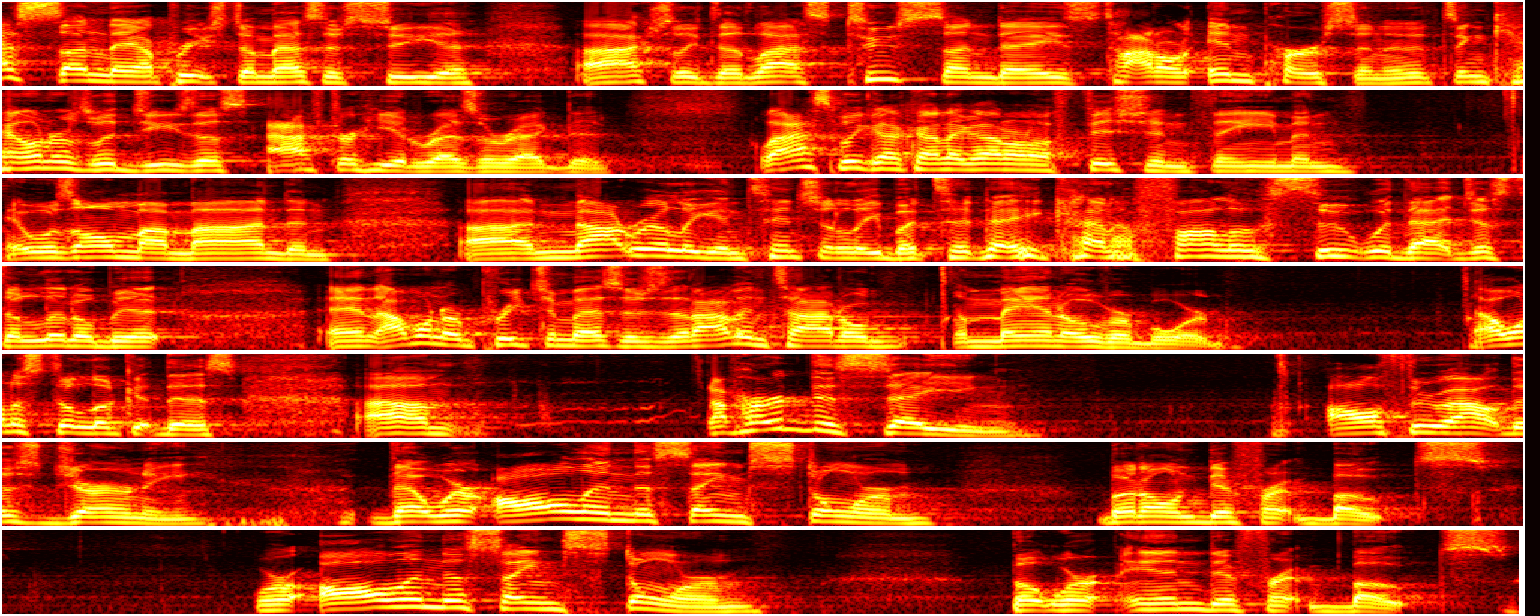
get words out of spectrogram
Last Sunday, I preached a message to you. I actually did last two Sundays titled In Person, and it's Encounters with Jesus after he had resurrected. Last week, I kind of got on a fishing theme, and it was on my mind, and uh, not really intentionally, but today kind of follows suit with that just a little bit. And I want to preach a message that I've entitled A Man Overboard. I want us to look at this. Um, I've heard this saying all throughout this journey that we're all in the same storm but on different boats. We're all in the same storm, but we're in different boats.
